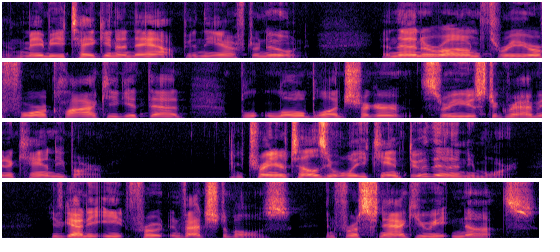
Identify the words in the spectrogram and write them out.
and maybe taking a nap in the afternoon. And then around 3 or 4 o'clock, you get that bl- low blood sugar, so you're used to grabbing a candy bar. Your trainer tells you, well, you can't do that anymore. You've got to eat fruit and vegetables. And for a snack, you eat nuts.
